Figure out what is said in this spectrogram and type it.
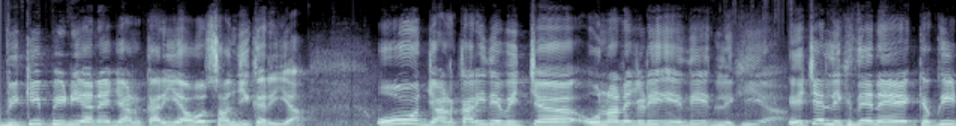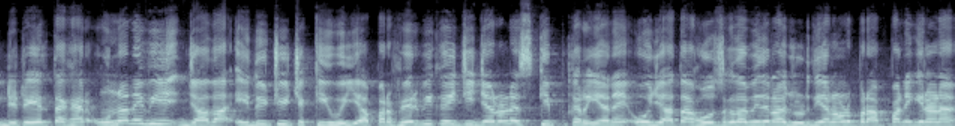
ਵਿਕੀਪੀਡੀਆ ਨੇ ਜਾਣਕਾਰੀ ਆ, ਉਹ ਸਾਂਝੀ ਕਰੀ ਆ। ਉਹ ਜਾਣਕਾਰੀ ਦੇ ਵਿੱਚ ਉਹਨਾਂ ਨੇ ਜਿਹੜੀ ਇਹਦੀ ਲਿਖੀ ਆ ਇਹ 'ਚ ਲਿਖਦੇ ਨੇ ਕਿਉਂਕਿ ਡਿਟੇਲ ਤਾਂ ਖੈਰ ਉਹਨਾਂ ਨੇ ਵੀ ਜ਼ਿਆਦਾ ਇਹਦੇ 'ਚੋਂ ਹੀ ਚੱਕੀ ਹੋਈ ਆ ਪਰ ਫਿਰ ਵੀ ਕਈ ਚੀਜ਼ਾਂ ਉਹਨਾਂ ਨੇ ਸਕਿਪ ਕਰੀਆਂ ਨੇ ਉਹ ਜਾਂ ਤਾਂ ਹੋ ਸਕਦਾ ਵੀ ਇਹਦੇ ਨਾਲ ਜੁੜਦੀਆਂ ਨਾ ਹੋਣ ਪਰ ਆਪਾਂ ਨਹੀਂ ਕਰਨਾ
